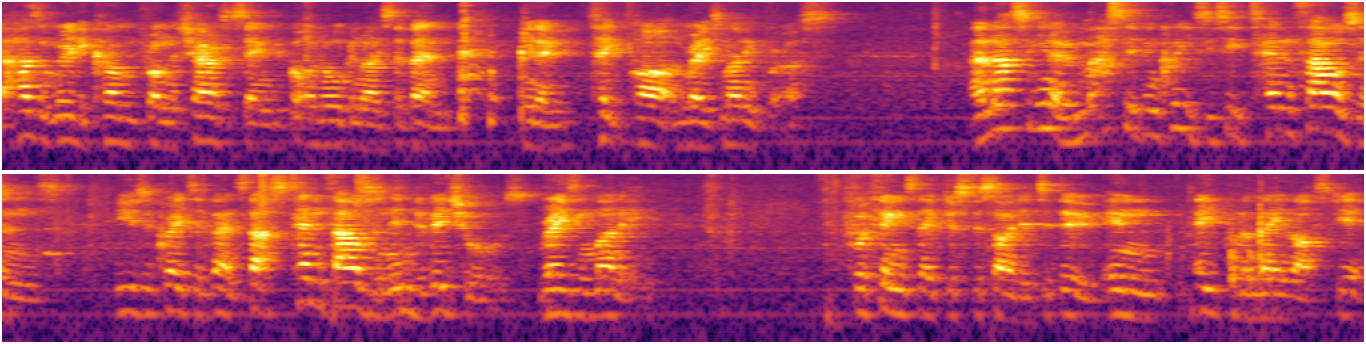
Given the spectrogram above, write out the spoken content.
that hasn't really come from the charity saying we've got an organised event, you know, take part and raise money for us. And that's, you know, massive increase. You see 10,000 user-created events. That's 10,000 individuals raising money for things they've just decided to do in April and May last year.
